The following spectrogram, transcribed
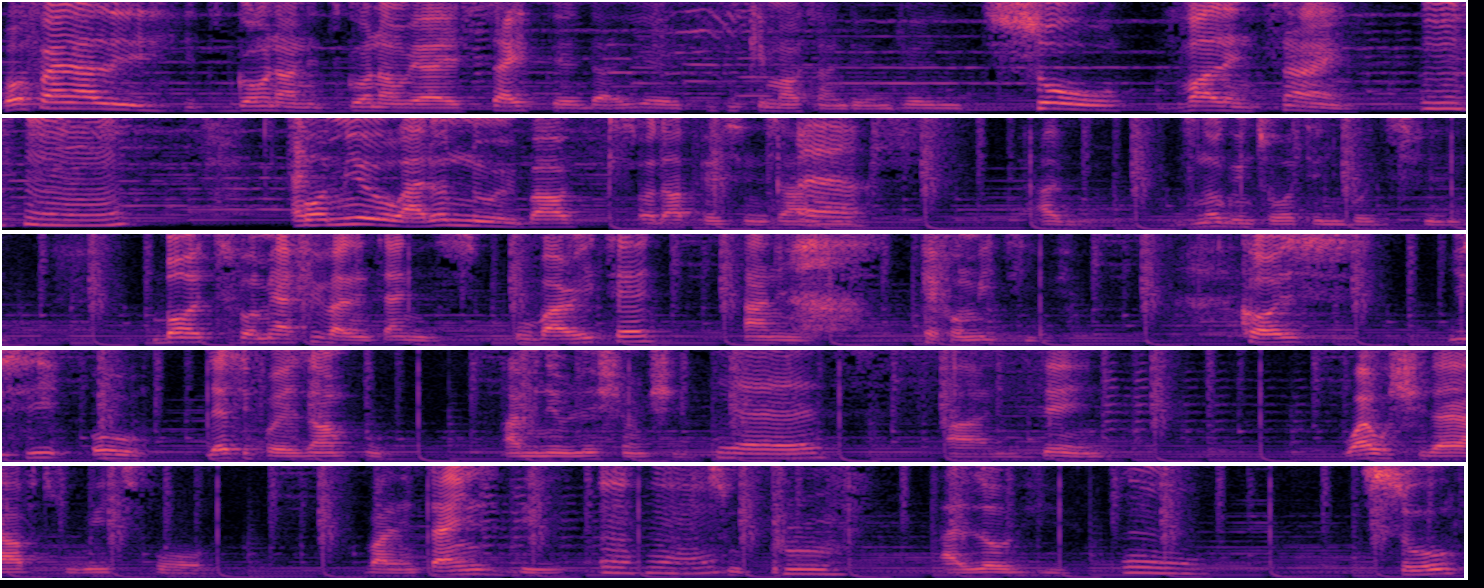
But finally, it's gone and it's gone, and we are excited that yeah, people came out and they enjoyed it. So, Valentine. Mm-hmm. For me, oh, I don't know about other persons, and. I, it's not going to hurt anybody's feeling. But for me, I feel Valentine is overrated and it's performative. Because you see, oh, let's say for example, I'm in a relationship, Yes. and then why should I have to wait for Valentine's Day Mm-hmm. to prove I love you? Mm. So,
